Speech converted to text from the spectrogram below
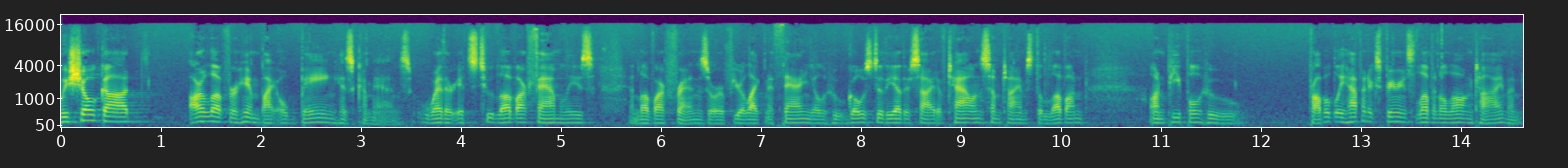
we show God our love for Him by obeying His commands, whether it's to love our families and love our friends, or if you're like Nathaniel, who goes to the other side of town sometimes to love on, on people who probably haven't experienced love in a long time. And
